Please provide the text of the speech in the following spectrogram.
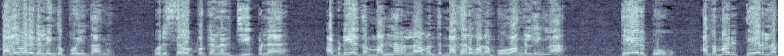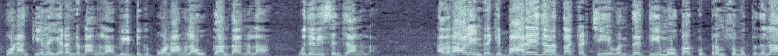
தலைவர்கள் எங்க போயிருந்தாங்க? ஒரு சிவப்பு கலர் ஜீப்ல அப்படியே அந்த மன்னர் எல்லாம் வந்து நகர்வலம் போவாங்க இல்லைங்களா? தேர் போகும். அந்த மாதிரி தேர்ல போனாங்க. கீழே இறங்குனாங்களா? வீட்டுக்கு போனாங்களா? உட்கார்ந்தாங்களா? உதவி செஞ்சாங்களா? அதனால் இன்றைக்கு பாரதிய ஜனதா கட்சியை வந்து திமுக குற்றம் சுமத்துதுன்னா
